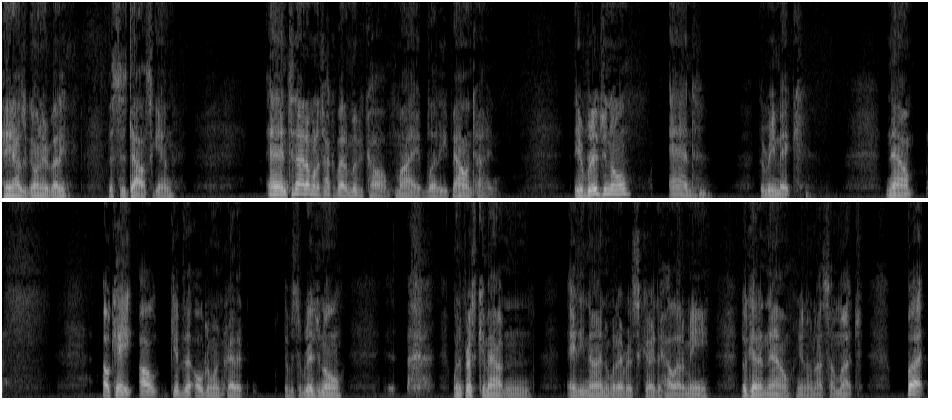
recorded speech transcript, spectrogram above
Hey, how's it going, everybody? This is Dallas again. And tonight I want to talk about a movie called My Bloody Valentine. The original and the remake. Now, okay, I'll give the older one credit. It was original. When it first came out in 89 or whatever, it scared the hell out of me. Look at it now, you know, not so much. But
